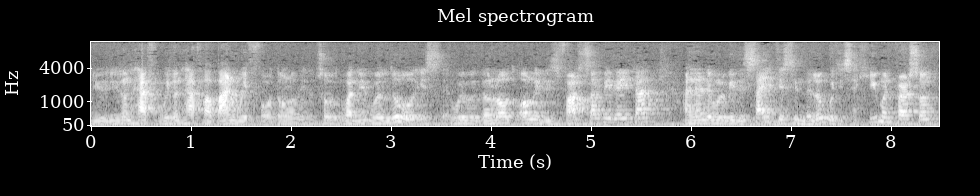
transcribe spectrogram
You, you don't have, we don't have a bandwidth for downloading. So what we will do is we will download only this fast survey data, and then there will be the scientist in the loop, which is a human person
